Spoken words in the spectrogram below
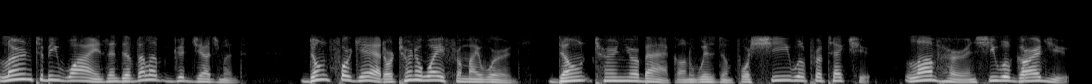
Learn to be wise and develop good judgment. Don't forget or turn away from my words. Don't turn your back on wisdom, for she will protect you. Love her, and she will guard you.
